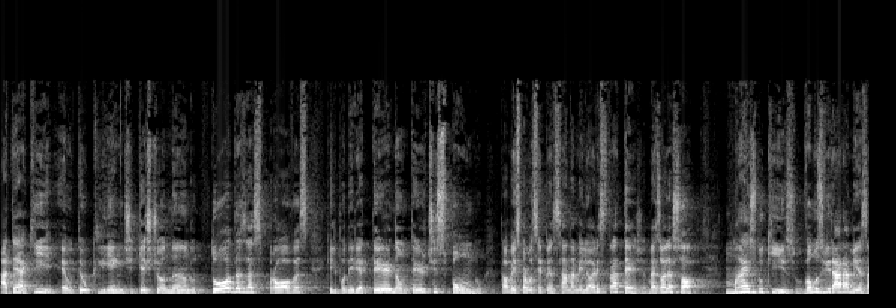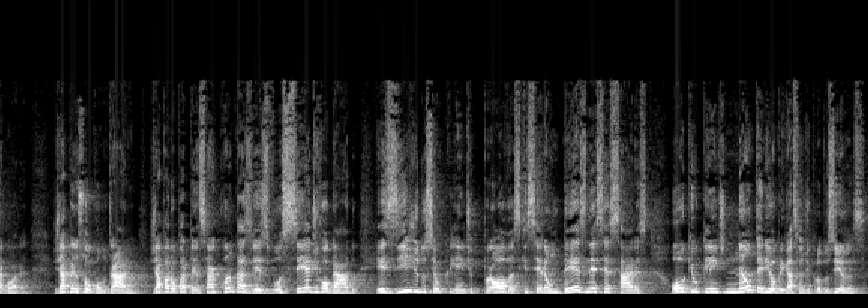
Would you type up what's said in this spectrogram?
até aqui é o teu cliente questionando todas as provas que ele poderia ter, não ter, te expondo. Talvez para você pensar na melhor estratégia. Mas olha só, mais do que isso, vamos virar a mesa agora. Já pensou o contrário? Já parou para pensar quantas vezes você, advogado, exige do seu cliente provas que serão desnecessárias ou que o cliente não teria obrigação de produzi-las?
